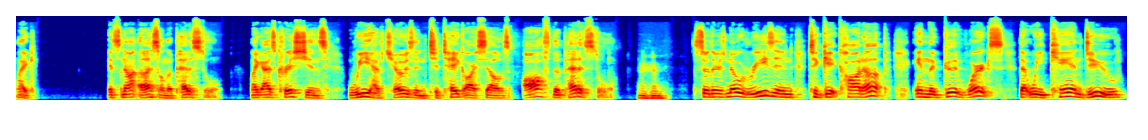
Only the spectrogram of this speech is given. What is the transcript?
like, it's not us on the pedestal. Like as Christians, we have chosen to take ourselves off the pedestal. hmm So there's no reason to get caught up in the good works that we can do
